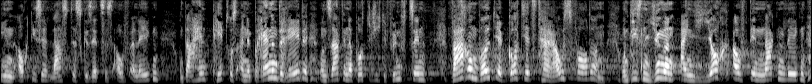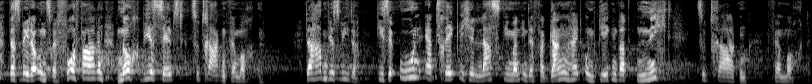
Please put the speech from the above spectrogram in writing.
ihnen auch diese Last des Gesetzes auferlegen. Und da hält Petrus eine brennende Rede und sagt in Apostelgeschichte 15, warum wollt ihr Gott jetzt herausfordern und diesen Jüngern ein Joch auf den Nacken legen, das weder unsere Vorfahren noch wir selbst zu tragen vermochten? Da haben wir es wieder. Diese unerträgliche Last, die man in der Vergangenheit und Gegenwart nicht zu tragen vermochte.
